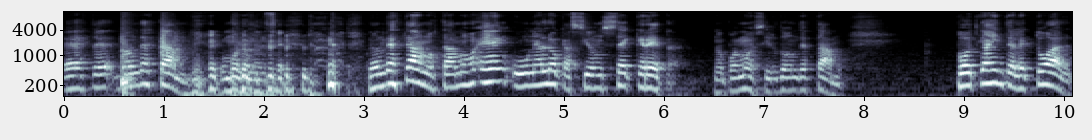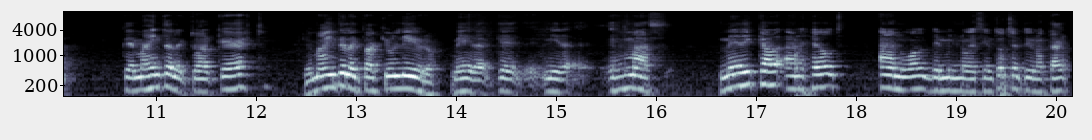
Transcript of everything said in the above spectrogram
Este, ¿dónde estamos? Mira cómo lo lancé. ¿Dónde estamos? Estamos en una locación secreta. No podemos decir dónde estamos. Podcast intelectual. ¿Qué más intelectual que esto? ¿Qué más intelectual que un libro? Mira, que mira, es más, Medical and Health Annual de 1981 están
